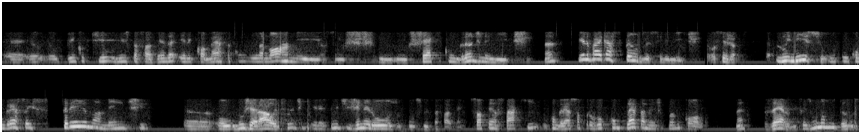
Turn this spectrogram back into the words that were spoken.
é, eu, eu, brinco que o ministro da Fazenda ele começa com um enorme, assim, um, um cheque com um grande limite, né? E ele vai gastando esse limite. Ou seja, no início, o, o Congresso é extremamente, uh, ou no geral, ele é, extremamente, ele é extremamente generoso com os que está fazendo. Só pensar que o Congresso aprovou completamente o plano Collor. Né? Zero, não fez uma mudança.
